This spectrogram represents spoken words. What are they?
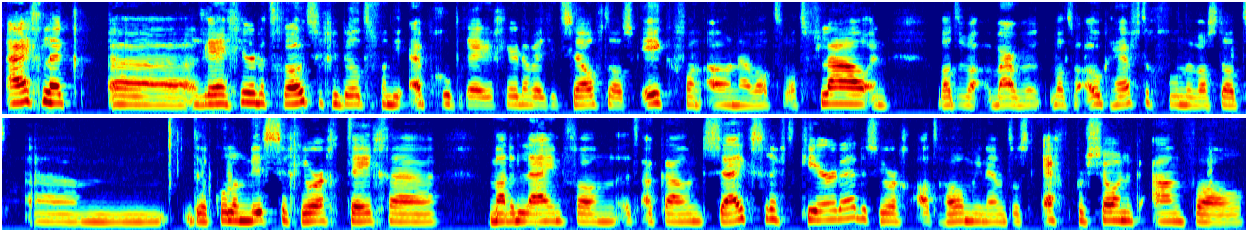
eigenlijk eh, reageerde het grootste gedeelte van die appgroep reageerde een beetje hetzelfde als ik. Van, oh, nou, wat, wat flauw. En wat we, waar we, wat we ook heftig vonden was dat ehm, de columnist zich heel erg tegen Madeleine van het account Zijkschrift keerde. Dus heel erg ad hominem. Het was echt persoonlijke aanval.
